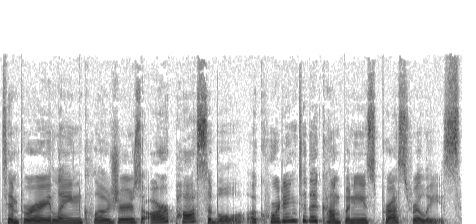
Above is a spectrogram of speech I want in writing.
Temporary lane closures are possible, according to the company's press release.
